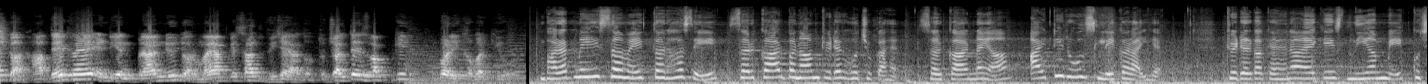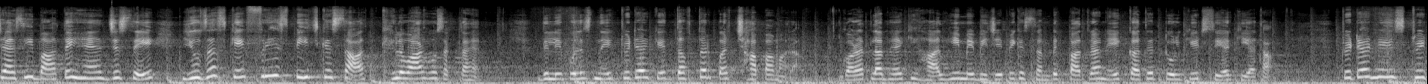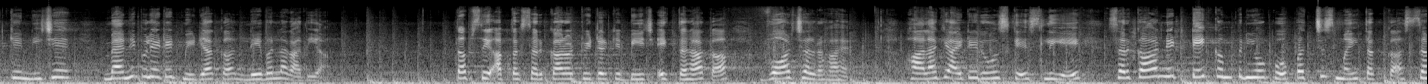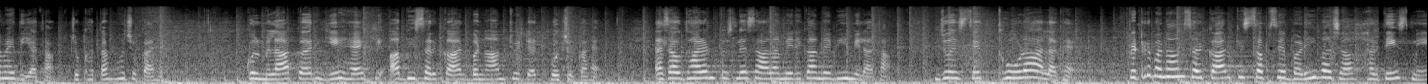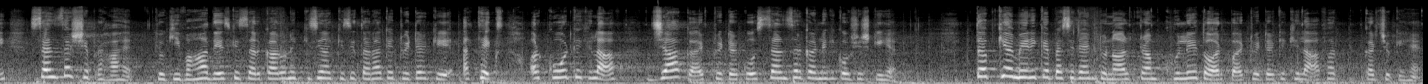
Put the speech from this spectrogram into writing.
नमस्कार, आप देख रहे हैं इंडियन प्राइम न्यूज़ और मैं आपके साथ विजय यादव। तो चलते इस वक्त की बड़ी खबर की ओर। भारत में इस समय एक तरह से सरकार बनाम ट्विटर हो चुका है। सरकार नया आईटी रूल्स लेकर आई है। ट्विटर का कहना है कि इस नियम में कुछ ऐसी बातें हैं जिससे यूज़र्स के फ्री स्पीच के साथ खिलवाड़ हो सकता है। दिल्ली पुलिस ने ट्विटर के दफ्तर पर छापा मारा। गौरतलब है कि हाल ही में बीजेपी के संबित पात्रा ने कथित टूल किट शेयर किया था। ट्विटर ने इस ट्वीट के नीचे मैनिपुलेटेड मीडिया का लेबल लगा दिया। तब से अब तक सरकार और ट्विटर के बीच एक तरह का वॉर चल रहा है। हालाँकि आईटी रूल्स के इसलिए सरकार ने टेक कंपनियों को 25 मई तक का समय दिया था, जो खत्म हो चुका है। कुल मिलाकर ये है कि अभी सरकार बनाम ट्विटर हो चुका है। ऐसा उदाहरण पिछले साल अमेरिका में भी मिला था, जो इससे थोड़ा अलग है। ट्विटर बनाम सरकार की सबसे बड़ी वजह हर देश में सेंसरशिप रहा है, क्योंकि वहाँ देश की सरकारों ने किसी न किसी तरह के ट्विटर के एथिक्स और कोड के खिलाफ जाकर ट्विटर को सेंसर करने की कोशिश की है। तब के अमेरिकी प्रेसिडेंट डोनाल्ड ट्रंप खुले तौर पर ट्विटर के खिलाफ कर चुके हैं।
